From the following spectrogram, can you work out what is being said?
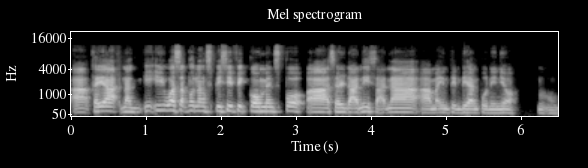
ah, kaya nag-iiwas ako ng specific comments po ah, Sir Danny, sana ah, maintindihan po ninyo. Mm-mm.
